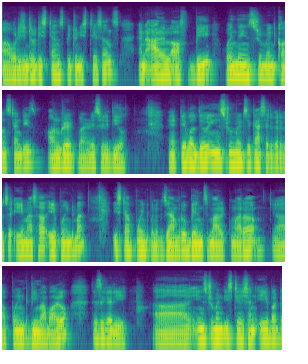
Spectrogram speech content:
original distance between stations and RL of B when the instrument constant is hundred भनेर यसरी दियो। टेबल दियो। इन्स्ट्रुमेन्ट चाहिँ कहाँ सेट गरेको छ? एमा छ ए पोइन्टमा। स्टाफ पोइन्ट भनेको चाहिँ हाम्रो बेन्च मार्कमा र पोइन्ट बीमा भयो। त्यसै गरी इन्स्ट्रुमेन्ट स्टेसन एबाट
